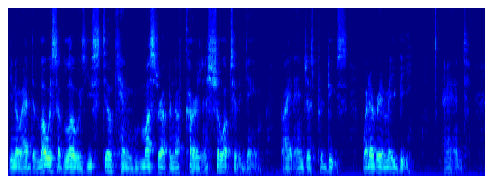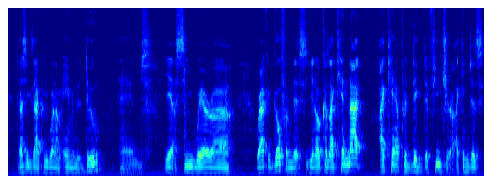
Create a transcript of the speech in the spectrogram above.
you know, at the lowest of lows, you still can muster up enough courage and show up to the game, right? And just produce whatever it may be. And that's exactly what I'm aiming to do. And yeah, see where uh, where I could go from this. You know, because I cannot, I can't predict the future. I can just,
